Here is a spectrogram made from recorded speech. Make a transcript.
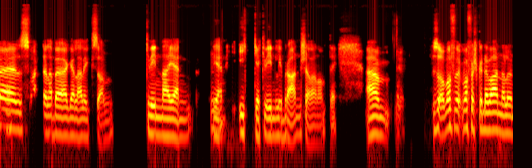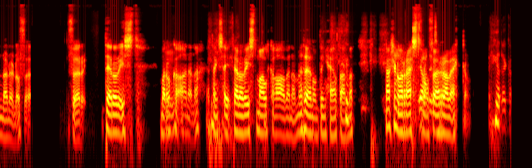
du är svart eller bög eller liksom kvinna i en, i Mm. en icke-kvinnlig bransch eller någonting. Um, så varför, varför skulle det vara annorlunda nu då för, för terrorist marockanerna? Jag tänkte säga terroristmalkaverna men det är någonting helt annat. Kanske någon rest Ja, från förra veckan. Ja, det kan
